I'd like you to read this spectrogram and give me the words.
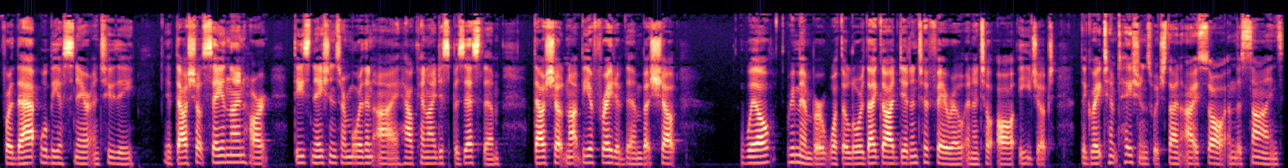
for that will be a snare unto thee. If thou shalt say in thine heart, These nations are more than I, how can I dispossess them? Thou shalt not be afraid of them, but shalt well remember what the Lord thy God did unto Pharaoh and unto all Egypt, the great temptations which thine eyes saw, and the signs,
